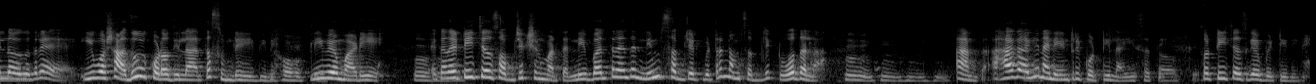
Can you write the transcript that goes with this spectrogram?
ಇಲ್ಲ ಹೋಗಿದ್ರೆ ಈ ವರ್ಷ ಅದು ಕೊಡೋದಿಲ್ಲ ಅಂತ ಸುಮ್ಮನೆ ಇದ್ದೀನಿ. ನೀವೇ ಮಾಡಿ. ಯಾಕಂದ್ರೆ ಟೀಚರ್ಸ್ ಅಬ್ಜೆಕ್ಷನ್ ಮಾಡ್ತಾರೆ. ನೀವು ಬಂದ್ರೆ ಅಂದ್ರೆ ನಿಮ್ ಸಬ್ಜೆಕ್ಟ್ ಬಿಟ್ರೆ ನಮ್ಮ ಸಬ್ಜೆಕ್ಟ್ ಓದಲ್ಲ. ಅಂತ. ಹಾಗಾಗಿ ನಾನು ಎಂಟ್ರಿ ಕೊಟ್ಟಿಲ್ಲ ಈ ಸತಿ. ಸೊ ಟೀಚರ್ಸ್ಗೆ ಬಿಟ್ಟಿದ್ದೀನಿ.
